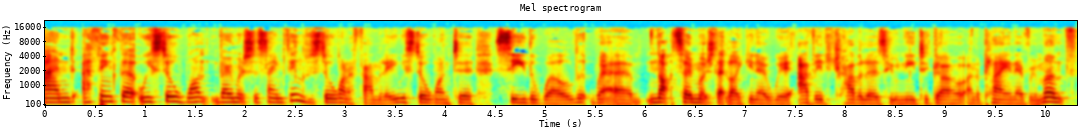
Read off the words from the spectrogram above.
and I think that we still want very much the same things. We still want a family. We still want to see the world. Um, not so much that like you know we're avid travelers who need to go on a plane every month,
